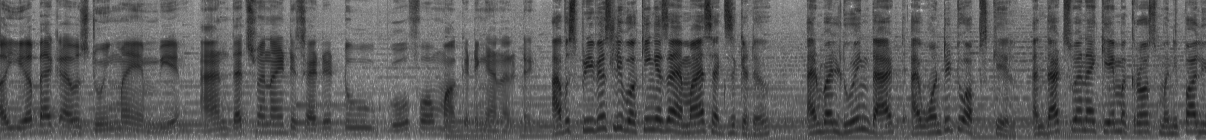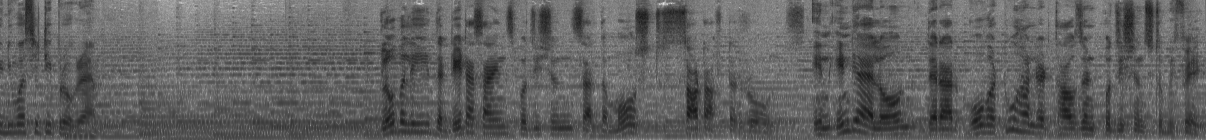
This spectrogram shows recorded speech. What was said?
A year back, I was doing my MBA, and that's when I decided to go for marketing analytics. I was previously working as a MIS executive and while doing that, I wanted to upscale and that's when I came across Manipal University program. Globally, the data science positions are the most sought after roles. In India alone, there are over 200,000 positions to be filled.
